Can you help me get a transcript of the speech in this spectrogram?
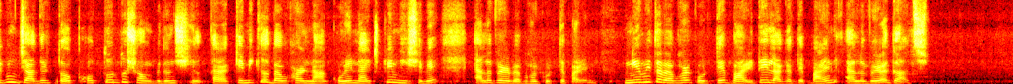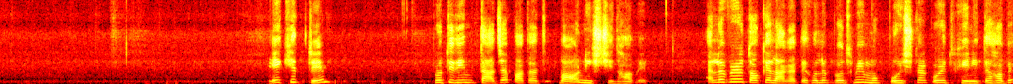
এবং যাদের ত্বক অত্যন্ত সংবেদনশীল, তারা কেমিক্যাল ব্যবহার না করে নাইট ক্রিম হিসেবে অ্যালোভেরা ব্যবহার করতে পারেন। নিয়মিত ব্যবহার করতে বাড়িতেই লাগাতে পারেন অ্যালোভেরা গাছ। এক্ষেত্রে প্রতিদিন তাজা পাতা পাওয়া নিশ্চিত হবে। অ্যালোভেরা ত্বকে লাগাতে হলে প্রথমেই মুখ পরিষ্কার করে ধুয়ে নিতে হবে।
